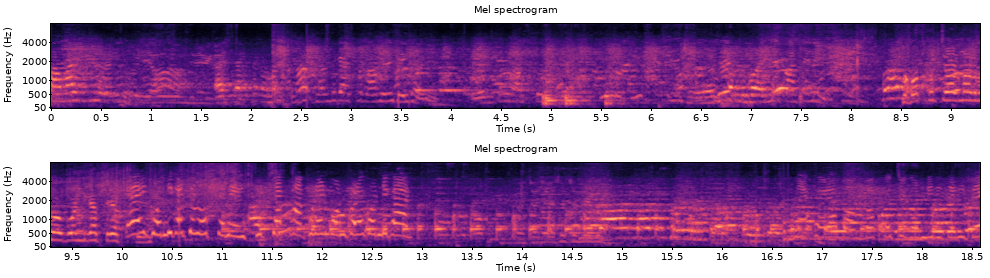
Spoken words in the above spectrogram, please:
সবার তো চড় মারবো গন্ডি কাটতে কাটতে এই গন্ডি কাটতে বসতে নেই চুপচাপ ঠাকুরের মন করে গন্ডি কাট দেখো এরা বকবক করছে গন্ডি দিতে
